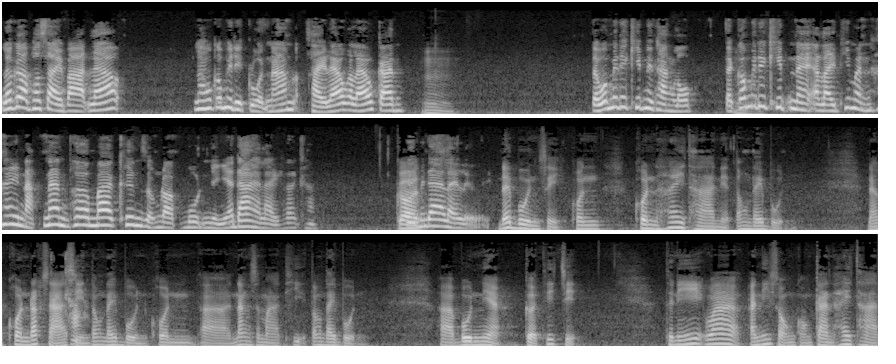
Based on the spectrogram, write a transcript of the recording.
แล้วก็พอใส่บาตรแล้ว เราก็ไม่ได้กรวดน้ำใส่แล้วก็แล้วกัน อืแต่ว่าไม่ได้คิดในทางลบ แต่ก็ไม่ได้คิดในอะไรที่มันให้หนักแน่นเพิ่มมากขึ้นสำหรับบุญอย่างเงี้ยได้อะไรคะคะก็ไม่ได้อะไรเลย ได้บุญสิคนคนให้ทานเนี่ยต้องได้บุญนะคนรักษาศีลต้องได้บุญ คนนั่งสมาธิต้องได้บุญบุญเนี่ยเกิดที่จิต ทีนี้ว่าอันนี้สงของการให้ทาน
